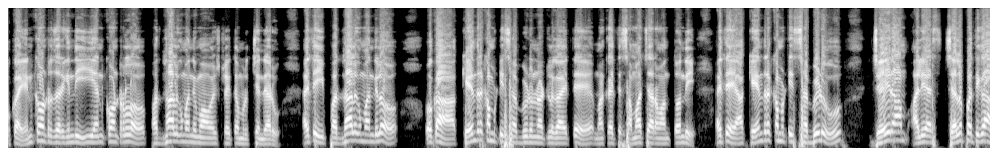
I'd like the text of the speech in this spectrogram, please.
ఒక ఎన్కౌంటర్ జరిగింది. ఈ ఎన్కౌంటర్లో పద్నాలుగు మంది మావోయిస్టులు అయితే మృతి చెందారు. అయితే ఈ పద్నాలుగు మందిలో ఒక కేంద్ర కమిటీ సభ్యుడు ఉన్నట్లుగా అయితే మనకైతే సమాచారం అందుతోంది. అయితే ఆ కేంద్ర కమిటీ సభ్యుడు జయరాం అలియాస్ చలపతిగా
